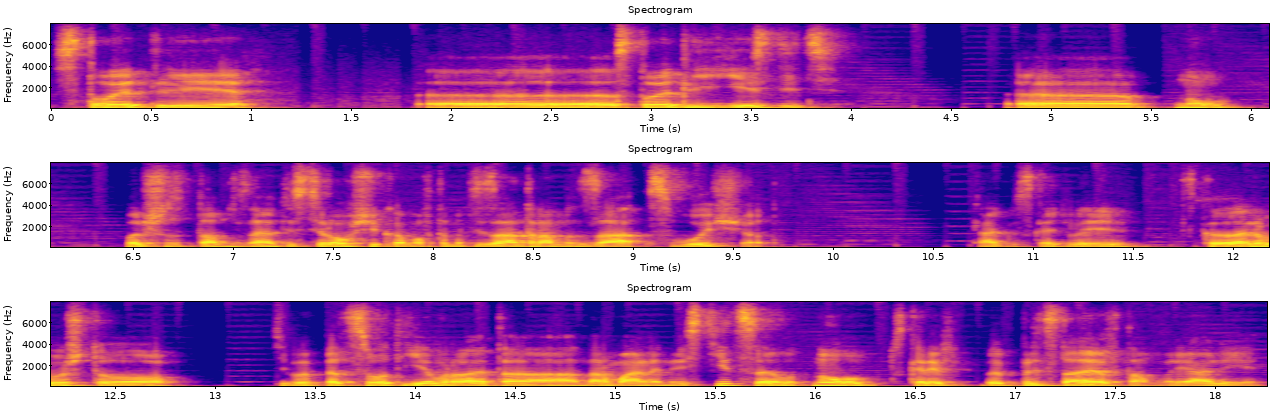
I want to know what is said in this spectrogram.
Стоит ли, э, стоит ли ездить э, ну, большинство, там, не знаю, тестировщикам, автоматизаторам за свой счет. Как бы сказать, вы сказали бы, что типа 500 евро это нормальная инвестиция. Вот, ну, скорее представив там реалии,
